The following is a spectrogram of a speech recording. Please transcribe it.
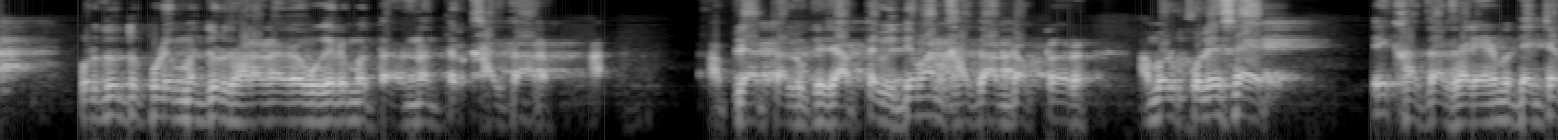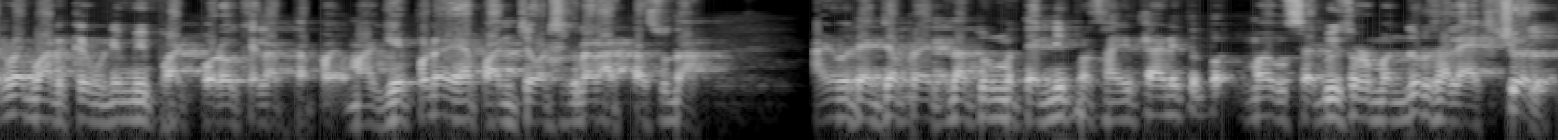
परंतु तो पुढे मंजूर झाला नाही वगैरे मग नंतर खासदार आपल्या तालुक्याचे आता विद्यमान खासदार डॉक्टर अमोल खोले साहेब ते खासदार झाले. आणि मग त्यांच्याकडे मार्केटमध्ये मी पाठपुरावा केला आता प- मागे पण ह्या पंचवार्षिकला आता सुद्धा. आणि मग त्यांच्या प्रयत्नातून मग त्यांनी पण सांगितलं आणि ते मग सर्व्हिस रोड मंजूर झाला ऍक्च्युअल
